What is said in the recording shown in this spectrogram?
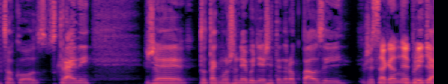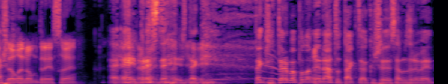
celkovo z krajiny, že to tak možno nebude, že ten rok pauzy... Že Sagan nepríde v zelenom drese. Hej, presne. Tak, takže treba podľa mňa na to takto, akože samozrejme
